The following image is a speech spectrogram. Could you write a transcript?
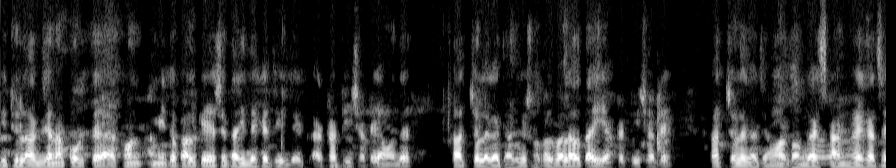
কিছু লাগছে না পড়তে, এখন আমি তো কালকে এসে তাই দেখেছি যে একটা টি শার্টেই আমাদের কাজ চলে গেছে। আজকে সকালবেলাও তাই একটা টি শার্টে কাজ চলে গেছে। আমার গঙ্গায় স্নান হয়ে গেছে।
